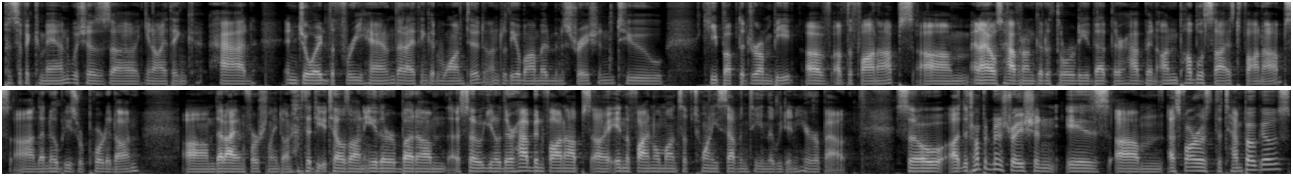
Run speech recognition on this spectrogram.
Pacific Command, which has, uh, you know, I think had enjoyed the free hand that I think it wanted under the Obama administration to keep up the drumbeat of, of the FONOPS. Um, and I also have it on good authority that there have been unpublicized FONOPS uh, that nobody's reported on, um, that I unfortunately don't have the details on either. But um, so, you know, there have been FONOPS uh, in the final months of 2017 that we didn't hear about. So uh, the Trump administration is, um, as far as the tempo goes,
